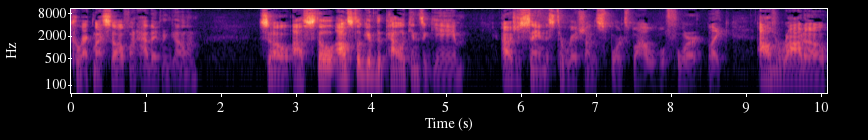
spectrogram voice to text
correct myself on how they've been going. So I'll still I'll still give the Pelicans a game I was just saying this to Rich on the Sports Bible before. Like Alvarado,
